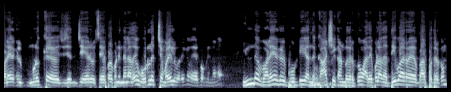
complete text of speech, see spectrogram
வளையல்கள் முழுக்க ஏற்பாடு பண்ணியிருந்தாங்க. அதாவது ஒரு லட்சம் வளையல் வரைக்கும் ஏற்பாடு பண்ணியிருந்தாங்க. இந்த வளையல்கள் பூட்டி அந்த காட்சியை காண்பதற்கும் அதே போல் அந்த தீபாரணை பார்ப்பதற்கும்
